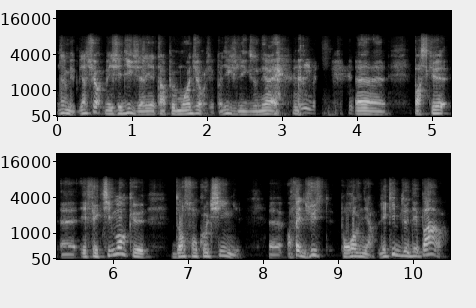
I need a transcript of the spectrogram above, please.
non, mais bien sûr, mais j'ai dit que j'allais être un peu moins dur. J'ai pas dit que je l'exonérais. Euh, parce que euh, effectivement que dans son coaching, euh, en fait, juste pour revenir, l'équipe de départ,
